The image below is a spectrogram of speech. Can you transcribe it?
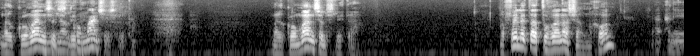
נרקומן של שליטה. נרקומן של שליטה. נרקומן של שליטה. נופלת התובנה שם, נכון? אני...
